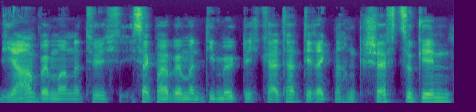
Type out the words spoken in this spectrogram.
Ja, wenn man natürlich, ich sag mal, wenn man die Möglichkeit hat, direkt nach dem Geschäft zu gehen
